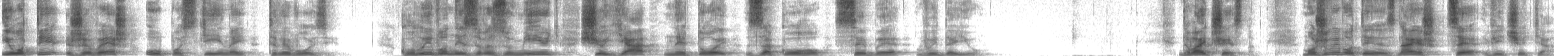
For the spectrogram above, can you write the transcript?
І от ти живеш у постійній тривозі, коли вони зрозуміють, що я не той, за кого себе видаю. Давай чесно. Можливо, ти знаєш це відчуття.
